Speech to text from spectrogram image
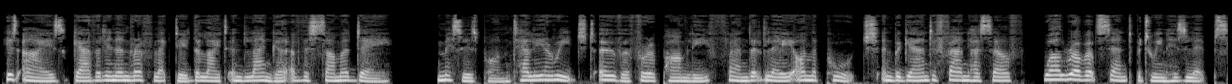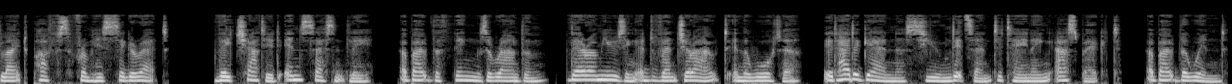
His eyes gathered in and reflected the light and languor of the summer day. Mrs. Pontellier reached over for a palm leaf fan that lay on the porch and began to fan herself, while Robert sent between his lips light puffs from his cigarette. They chatted incessantly, about the things around them, their amusing adventure out in the water, it had again assumed its entertaining aspect, about the wind,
